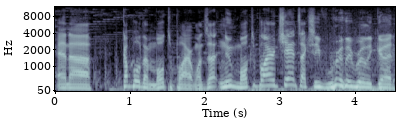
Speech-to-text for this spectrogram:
And uh couple of them multiplier ones. That new multiplier chance actually really, really good.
